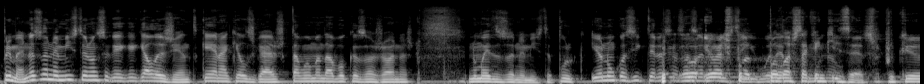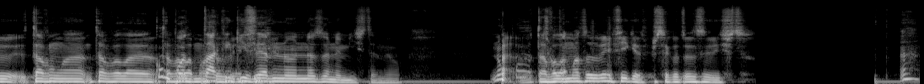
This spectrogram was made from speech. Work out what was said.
Primeiro, na zona mista eu não sei o que é que aquela gente, quem era aqueles gajos que estavam a mandar bocas ao Jonas no meio da zona mista, porque eu não consigo ter acesso à zona eu, eu mista. Eu acho que pode, lá estar quem não. quiseres, porque estavam lá, estava lá, Como pode lá estar quem quiser no, na zona mista, meu. Estava lá a malta do Benfica, por isso é que eu estou a dizer isto. Ah,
